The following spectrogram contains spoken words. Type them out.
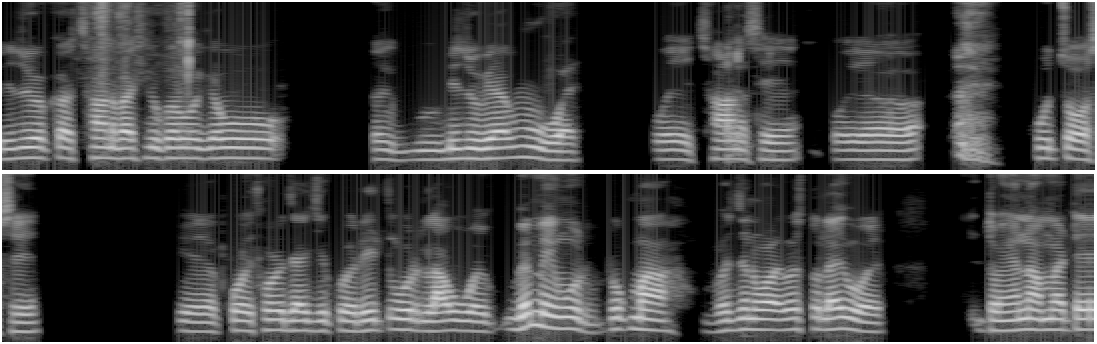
બીજું એક છાણ વાસલું કરવું કે એવું બીજું વાવવું હોય, કોઈ છાણ છે, કોઈ કૂચો છે કે કોઈ થોડી જાય છે કોઈ રીતવૂર લાવવું હોય, ગમે મૂળ ટૂંકમાં વજનવાળી વસ્તુ લાવી હોય, તો એના માટે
